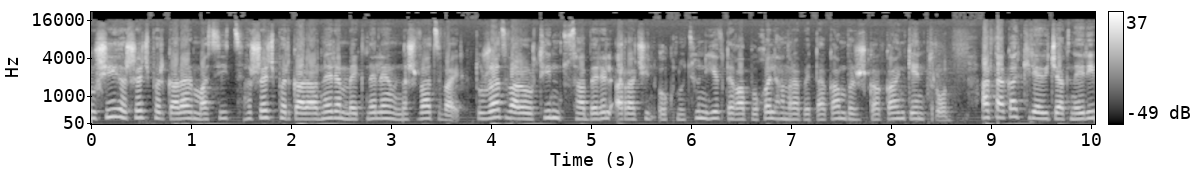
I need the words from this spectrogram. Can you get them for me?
Շուշիի հրշեջ փրկարար մասից հրշեջ փրկարարները մեկնել են նշված վայր։ Դուժած վարորդին ցուսաբերել առաջին օգնություն եւ տեղափոխել հանրապետական բժշկական կենտրոն։ Արտակարգ իրավիճակների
